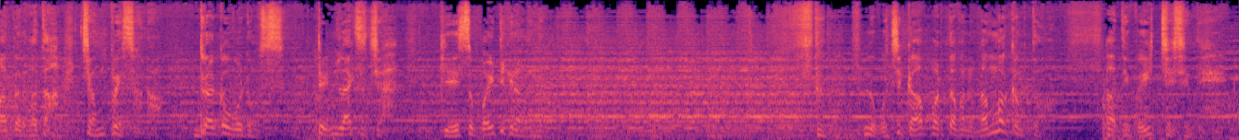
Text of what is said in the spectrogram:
ఆ తర్వాత చంపేశాను. Drug overdose. టెన్ లాక్స్ ఇచ్చా. కేసు బయటికి రాలేదు. నువ్వు వచ్చి కాపాడతావన్న నమ్మకంతో అది వెయిట్ చేసింది.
